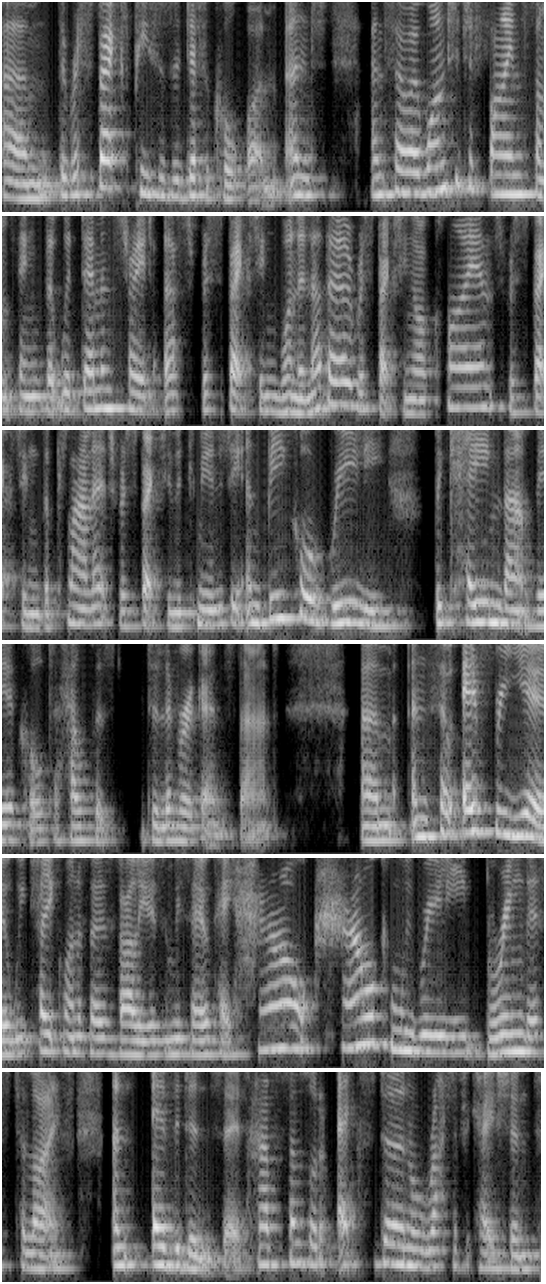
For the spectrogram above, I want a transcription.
um, the respect piece is a difficult one. And, and so I wanted to find something that would demonstrate us respecting one another, respecting our clients, respecting the planet, respecting the community. And B Corp really became that vehicle to help us deliver against that. Um, and so every year we take one of those values and we say, okay, how, how can we really bring this to life and evidence it, have some sort of external ratification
